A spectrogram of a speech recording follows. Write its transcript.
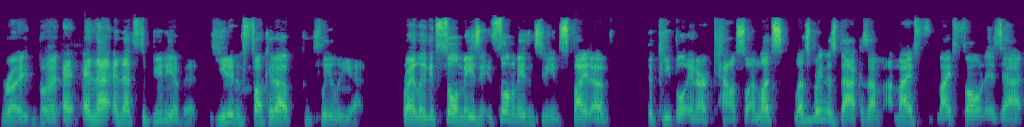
right? But and, and that and that's the beauty of it. He didn't fuck it up completely yet, right? Like it's still amazing. It's still an amazing city in spite of the people in our council. And let's let's bring this back because I'm my my phone is at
